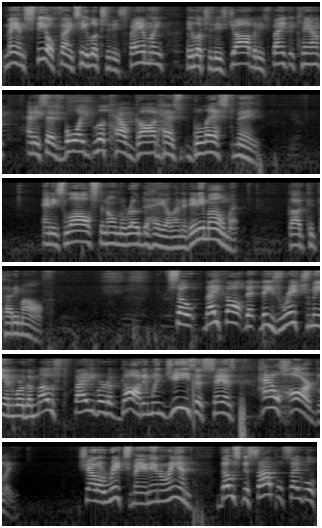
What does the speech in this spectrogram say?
Man still thinks he looks at his family, he looks at his job and his bank account, and he says, Boy, look how God has blessed me. And he's lost and on the road to hell, and at any moment, God could cut him off. So they thought that these rich men were the most favored of God. And when Jesus says, How hardly shall a rich man enter in? Those disciples say, Well,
